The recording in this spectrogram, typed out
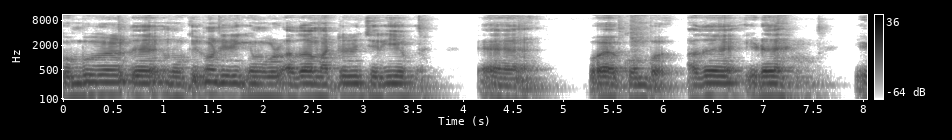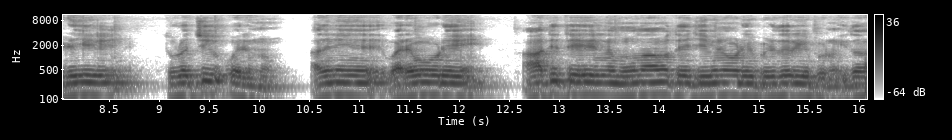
കൊമ്പുകൾ നോക്കിക്കൊണ്ടിരിക്കുമ്പോൾ അത് മറ്റൊരു ചെറിയ കൊമ്പ് അത് ഇട ഇടയിൽ തുളച്ച് വരുന്നു. അതിന് വരവോടെ ആദ്യത്തേതിൽ നിന്ന് മൂന്നാമത്തെ ജീവനോടെ പിഴുതെറിയപ്പെടുന്നു. ഇതാ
